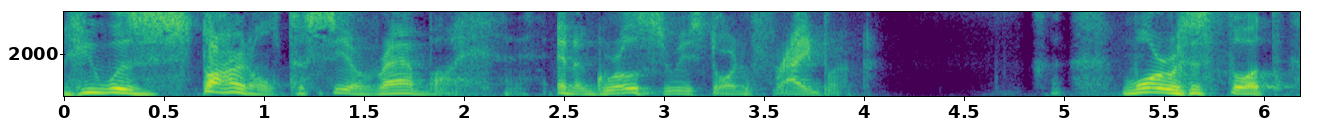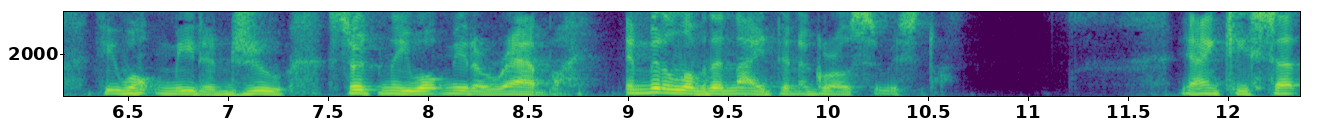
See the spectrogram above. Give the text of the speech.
He was startled to see a rabbi in a grocery store in Freiburg. Morris thought he won't meet a Jew, certainly he won't meet a rabbi, in the middle of the night in a grocery store. Yankee said,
